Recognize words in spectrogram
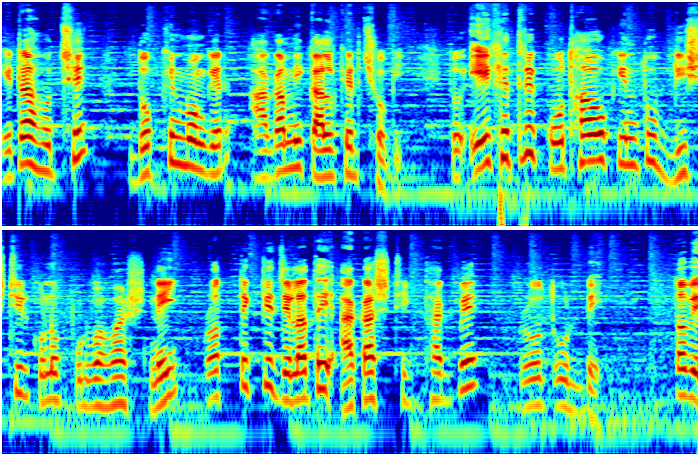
এটা হচ্ছে দক্ষিণবঙ্গের আগামী কালকের ছবি। তো এক্ষেত্রে কোথাও কিন্তু বৃষ্টির কোনো পূর্বাভাস নেই। প্রত্যেকটি জেলাতেই আকাশ ঠিক থাকবে, রোদ উঠবে। তবে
